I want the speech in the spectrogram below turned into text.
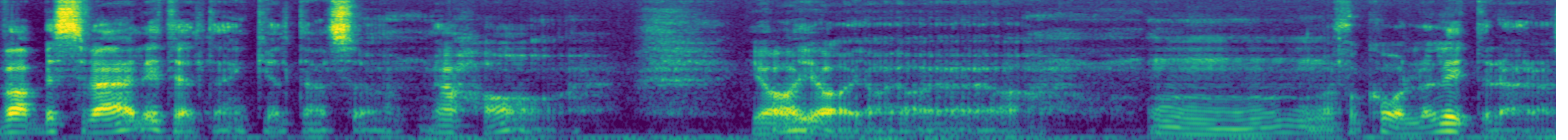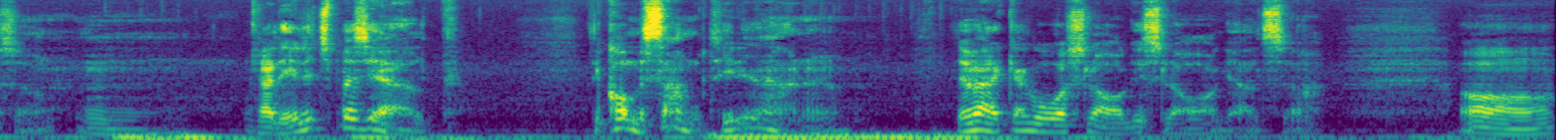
Vad besvärligt helt enkelt alltså. Jaha. Ja, ja, ja, ja, ja. Mm, man får kolla lite där alltså. Mm. Ja, det är lite speciellt. Det kommer samtidigt här nu. Det verkar gå slag i slag alltså. Ja,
